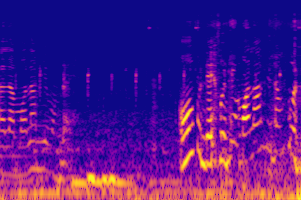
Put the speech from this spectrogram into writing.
อะไรหมอลำอยู่มองใดโอ้คุณเดคุณเดหมอลำอยู่ทั้งคุณ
